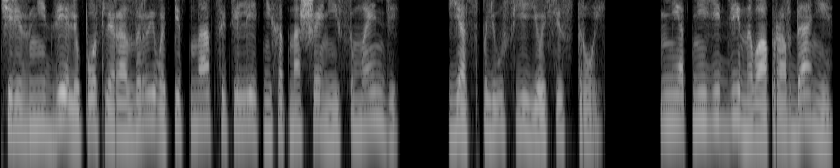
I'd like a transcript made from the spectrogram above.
Через неделю после разрыва 15-летних отношений с Мэнди я сплю с ее сестрой. Нет ни единого оправдания,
